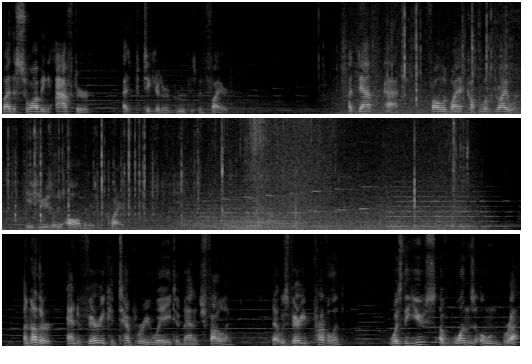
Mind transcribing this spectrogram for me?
by the swabbing after a particular group has been fired. A damp patch, followed by a couple of dry ones, is usually all that is required. Another, and very contemporary way to manage fouling, that was very prevalent, was the use of one's own breath.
